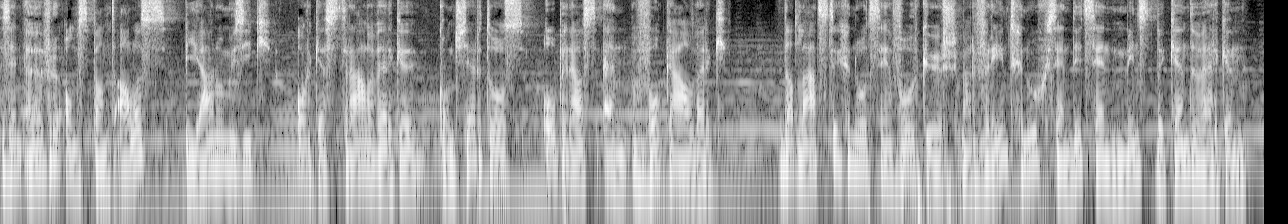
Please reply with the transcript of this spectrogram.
Zijn oeuvre omspant alles: pianomuziek, orkestrale werken, concerto's, opera's en vocaalwerk. Dat laatste genoot zijn voorkeur, maar vreemd genoeg zijn dit zijn minst bekende werken.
